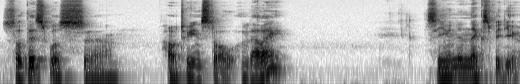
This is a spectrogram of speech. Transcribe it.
So this was uh, how to install Valet. See you in the next video.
